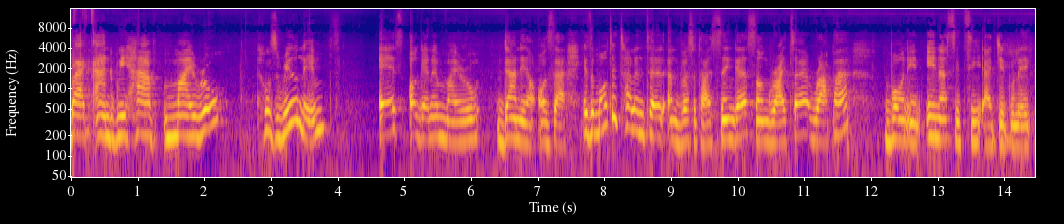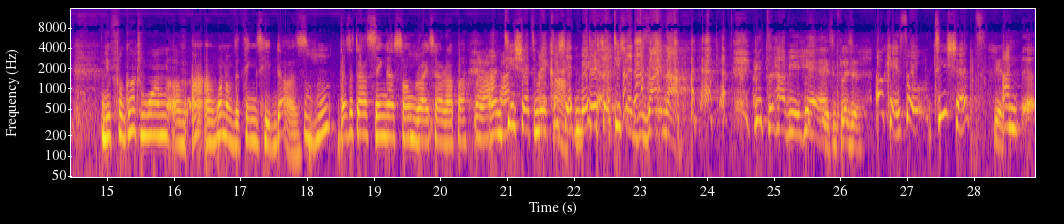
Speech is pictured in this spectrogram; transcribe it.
back, and we have Myro, whose real name is Oghenemyro Daniel Oza. He's a multi-talented and versatile singer, songwriter, rapper, born in inner city at Ajegunle. You forgot one of uh, uh, one of the things he does. Mm-hmm. Versatile singer, songwriter, rapper, Rapper. and t-shirt maker. t-shirt maker. T-shirt, t-shirt designer. Good to have you here. It's a pleasure. Okay, so t-shirts, Yes. and uh,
